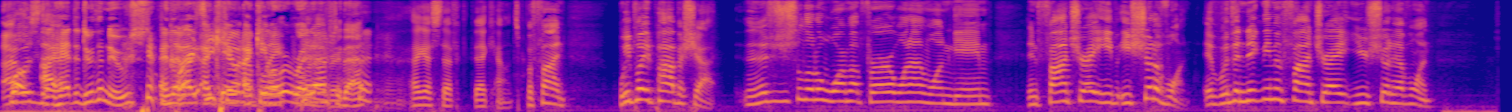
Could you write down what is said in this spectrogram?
I well, was there. I had to do the news, and then I, I came, I came over right Whatever. after that. I guess that that counts. But fine. We played Pop-A-Shot. And this was just a little warm up for our one on one game. Infante, he, he should have won. If with the nickname Infante, you should have won.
